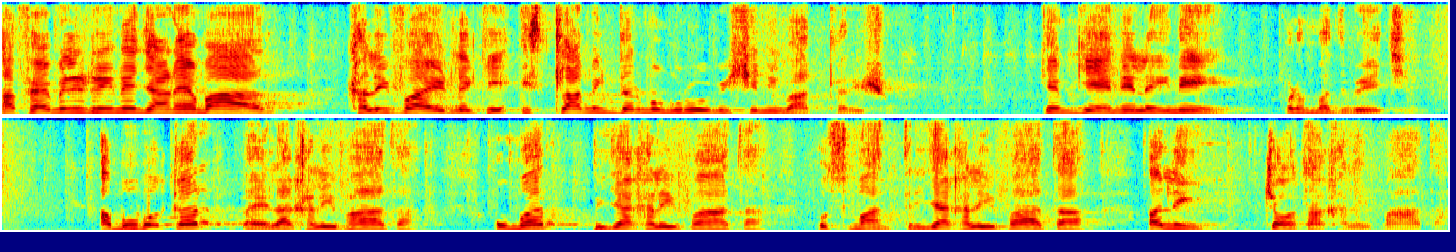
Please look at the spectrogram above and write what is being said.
આ ફેમિલી ટ્રીને જાણ્યા બાદ ખલીફા એટલે કે ઇસ્લામિક ધર્મગુરુઓ વિશેની વાત કરીશું. કેમ કે એને લઈને પણ મતભેદ છે. અબુ બકર પહેલા ખલીફા હતા, ઉમર બીજા ખલીફા હતા, ઉસ્માન ત્રીજા ખલીફા હતા, અલી ચોથા ખલીફા હતા.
